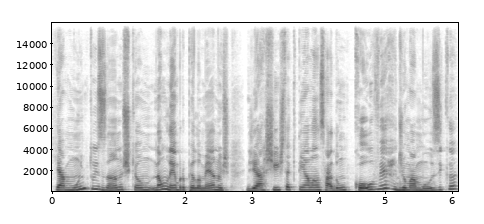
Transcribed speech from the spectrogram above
Que há muitos anos que eu não lembro, pelo menos, de artista que tenha lançado um cover de uma música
